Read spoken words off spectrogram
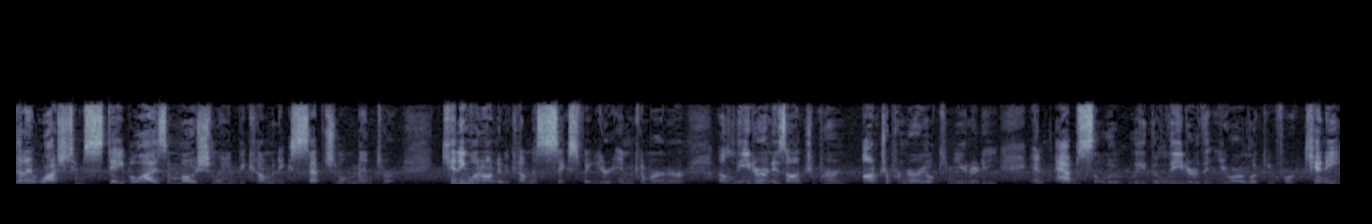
Then I watched him stabilize emotionally and become an exceptional mentor. Kenny went on to become a six figure income earner, a leader in his entrepreneur, entrepreneurial community, and absolutely the leader that you are looking for. Kenny,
